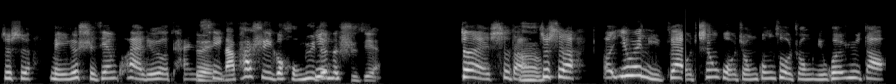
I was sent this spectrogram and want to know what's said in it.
就是每一个时间块留有弹性，哪怕是一个红绿灯的时间。对，是的，就是呃，因为你在生活中、工作中，你会遇到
